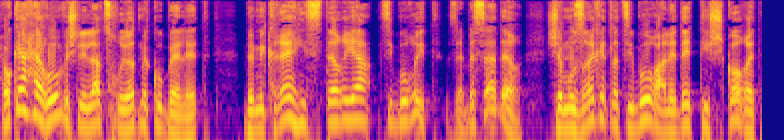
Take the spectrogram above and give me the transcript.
חוקי חירום ושלילת זכויות מקובלת במקרה היסטריה ציבורית, זה בסדר, שמוזרקת לציבור על ידי תשקורת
